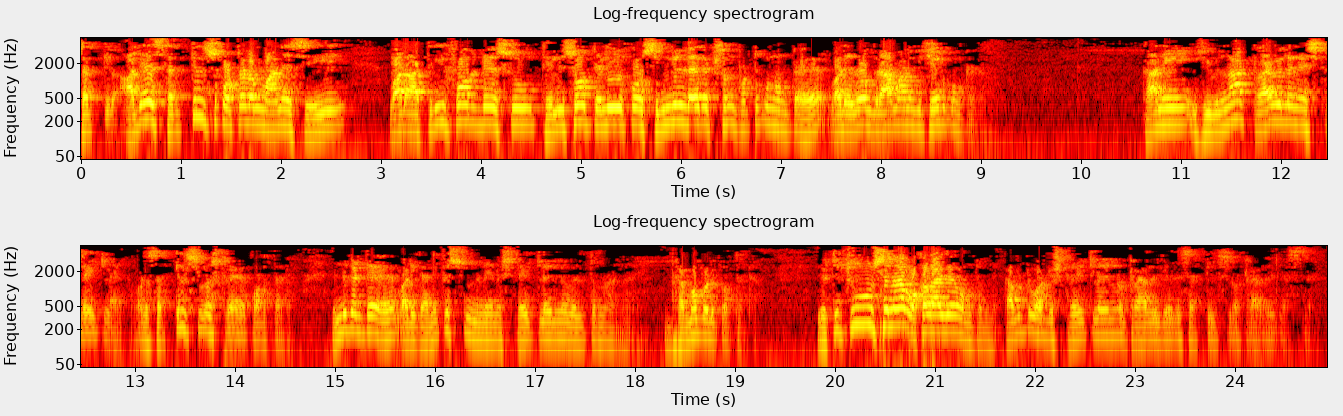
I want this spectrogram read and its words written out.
circle. అదే సర్కిల్స్ కొట్టడం మానేసి వాడు ఆ త్రీ ఫోర్ డేస్ తెలుసో తెలియకో సింగిల్ డైరెక్షన్ పట్టుకుని ఉంటే వాడు ఏదో గ్రామానికి చేరుకుంటాడు. కానీ హీ విల్ నాట్ ట్రావెల్ అనే స్ట్రైట్ లైన్ వాడు సర్కిల్స్లో స్ట్రై కొడతాడు. ఎందుకంటే వాడికి అనిపిస్తుంది నేను స్ట్రైట్ లైన్లో వెళ్తున్నాను. భ్రమపడిపోతాడు. ఎటు చూసినా ఒకలాగే ఉంటుంది. కాబట్టి వాడు స్ట్రైట్ లైన్లో ట్రావెల్ చేసి సర్కిల్స్లో ట్రావెల్ చేస్తాడు.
